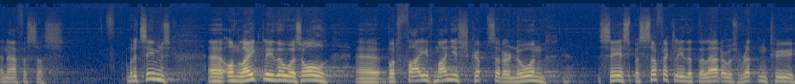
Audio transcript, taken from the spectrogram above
in Ephesus. But it seems uh, unlikely, though, as all uh, but five manuscripts that are known say specifically that the letter was written to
